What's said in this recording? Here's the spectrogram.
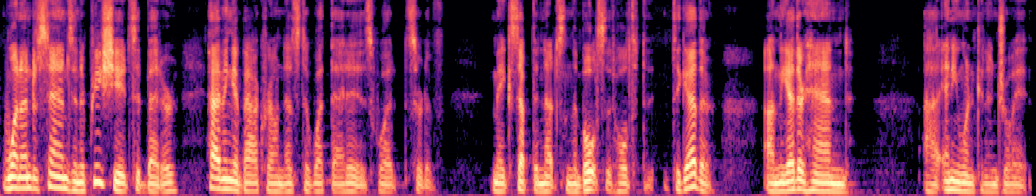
one understands and appreciates it better having a background as to what that is, what sort of makes up the nuts and the bolts that hold it together. On the other hand, uh, anyone can enjoy it.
